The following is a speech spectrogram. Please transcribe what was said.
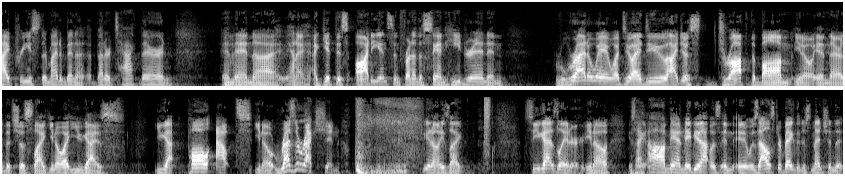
high priest. There might have been a, a better tact there. And, and then, uh, man, I, I get this audience in front of the Sanhedrin, and right away, what do I do? I just drop the bomb, you know, in there that's just like, you know what, you guys, you got Paul out, you know, resurrection. You know, he's like, see you guys later, you know. He's like, oh man, maybe that was, and, and it was Alistair Begg that just mentioned that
